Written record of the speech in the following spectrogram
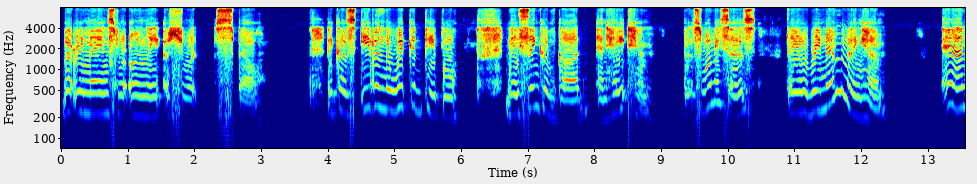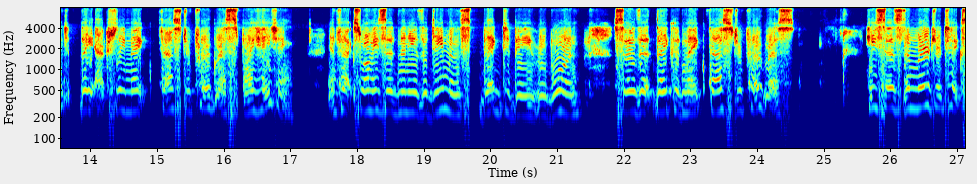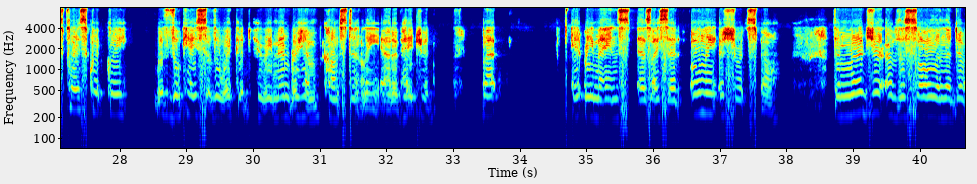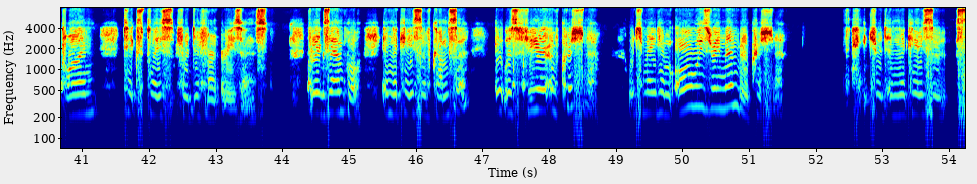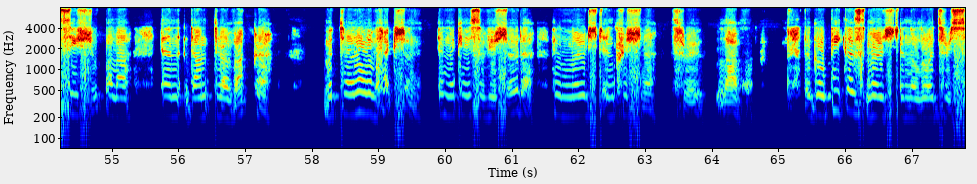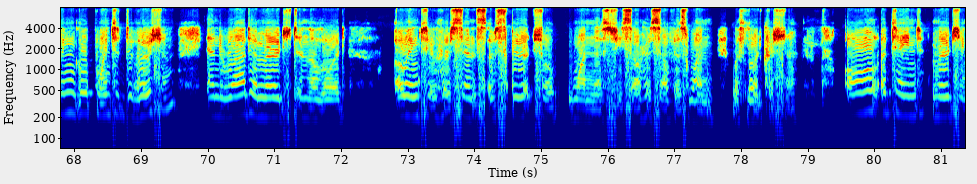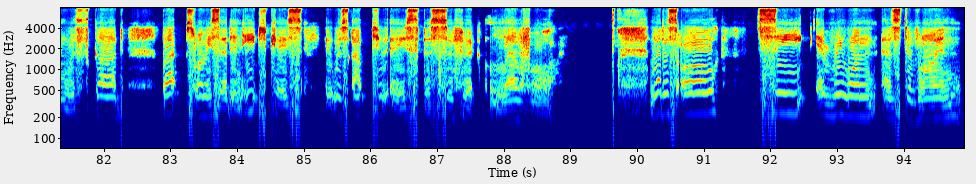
but remains for only a short spell. Because even the wicked people may think of God and hate him, but Swami says they are remembering him and they actually make faster progress by hating. In fact, Swami said many of the demons begged to be reborn so that they could make faster progress. He says the merger takes place quickly, with the case of the wicked who remember him constantly out of hatred. But it remains, as I said, only a short spell. The merger of the soul and the divine takes place for different reasons. For example, in the case of Kamsa, it was fear of Krishna, which made him always remember Krishna. Hatred in the case of Sishupala and Dantravakra. Maternal affection in the case of Yashoda, who merged in Krishna through love. The Gopikas merged in the Lord through single pointed devotion, and Radha merged in the Lord owing to her sense of spiritual oneness. She saw herself as one with Lord Krishna. All attained merging with God, but Swami said in each case it was up to a specific level. Let us all see everyone as divine.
